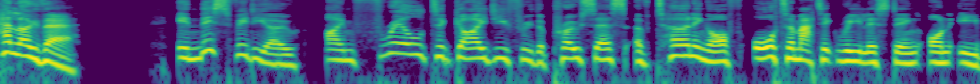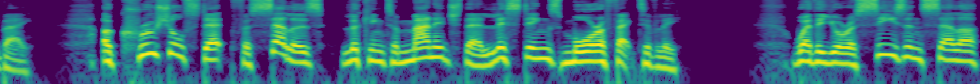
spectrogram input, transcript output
Hello there! In this video, I'm thrilled to guide you through the process of turning off automatic relisting on eBay, a crucial step for sellers looking to manage their listings more effectively. Whether you're a seasoned seller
